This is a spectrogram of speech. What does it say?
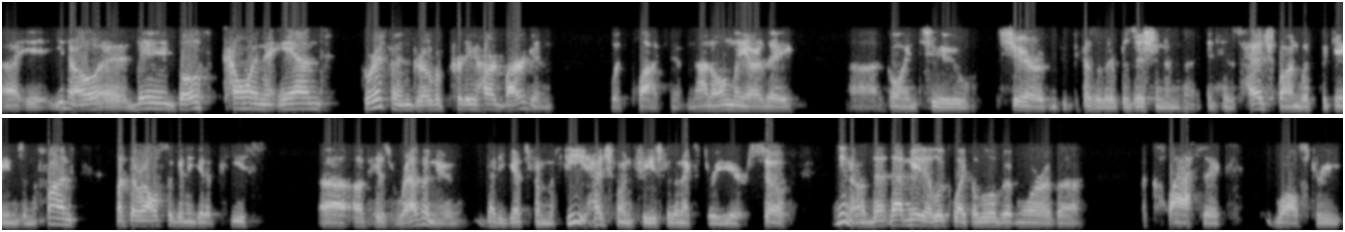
uh, you know, uh, they both Cohen and Griffin drove a pretty hard bargain with Plotkin. Not only are they uh, going to share because of their position in the in his hedge fund with the gains in the fund, but they're also going to get a piece uh, of his revenue that he gets from the fee hedge fund fees for the next three years. So, you know, that that made it look like a little bit more of a a classic Wall Street.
